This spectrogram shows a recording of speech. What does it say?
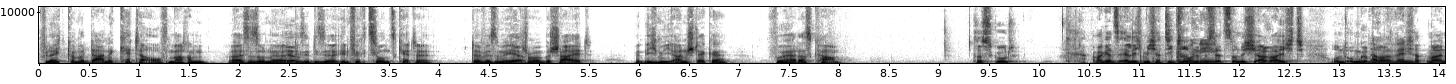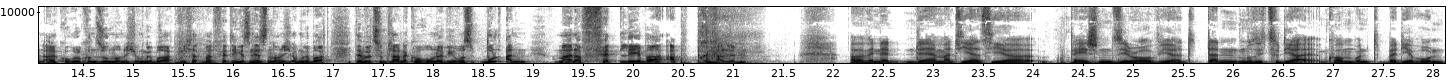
vielleicht können wir da eine Kette aufmachen. Weißt du, so eine, Ja. diese, diese Infektionskette. Da wissen wir jetzt Ja. schon mal Bescheid, wenn ich mich anstecke, woher das kam. Das ist gut. Aber ganz ehrlich, mich hat die Grippe Toni? bis jetzt noch nicht erreicht und umgebracht. Wenn- mich hat mein Alkoholkonsum noch nicht umgebracht. Mich hat mein fettiges Essen noch nicht umgebracht. Da wird so ein kleiner Coronavirus wohl an meiner Fettleber abprallen. Aber wenn der, der Matthias hier Patient Zero wird, dann muss ich zu dir kommen und bei dir wohnen.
